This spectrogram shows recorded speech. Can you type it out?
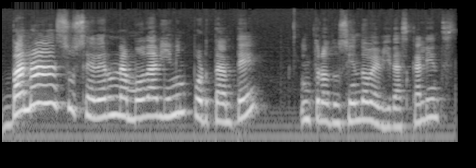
van a suceder una moda bien importante introduciendo bebidas calientes.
